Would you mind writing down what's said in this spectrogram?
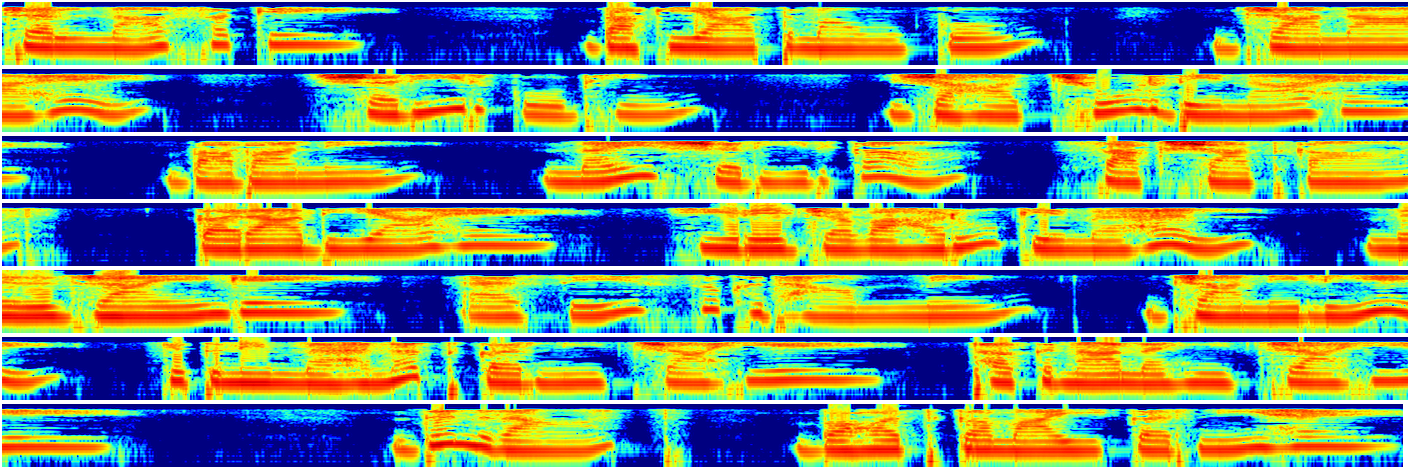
चल ना सके। बाकी आत्माओं को जाना है। शरीर को भी यहाँ छोड़ देना है। बाबा ने नए शरीर का साक्षात्कार करा दिया है। हीरे जवाहरों के महल मिल जाएँगे। ऐसे सुख धाम में जाने लिए कितनी मेहनत करनी चाहिए, थकना नहीं चाहिए। दिन रात बहुत कमाई करनी है।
